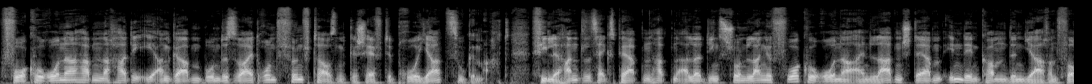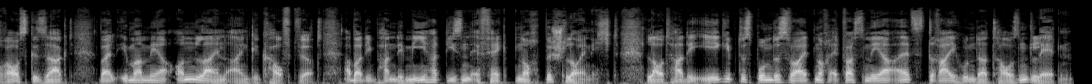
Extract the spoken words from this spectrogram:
Vor Corona haben nach HDE-Angaben bundesweit rund 5.000 Geschäfte pro Jahr zugemacht. Viele Handelsexperten hatten allerdings schon lange vor Corona ein Ladensterben in den kommenden Jahren vorausgesagt, weil immer mehr online eingekauft wird. Aber die Pandemie hat diesen Effekt noch beschleunigt. Laut HDE gibt es bundesweit noch etwas mehr als 300.000 Läden.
